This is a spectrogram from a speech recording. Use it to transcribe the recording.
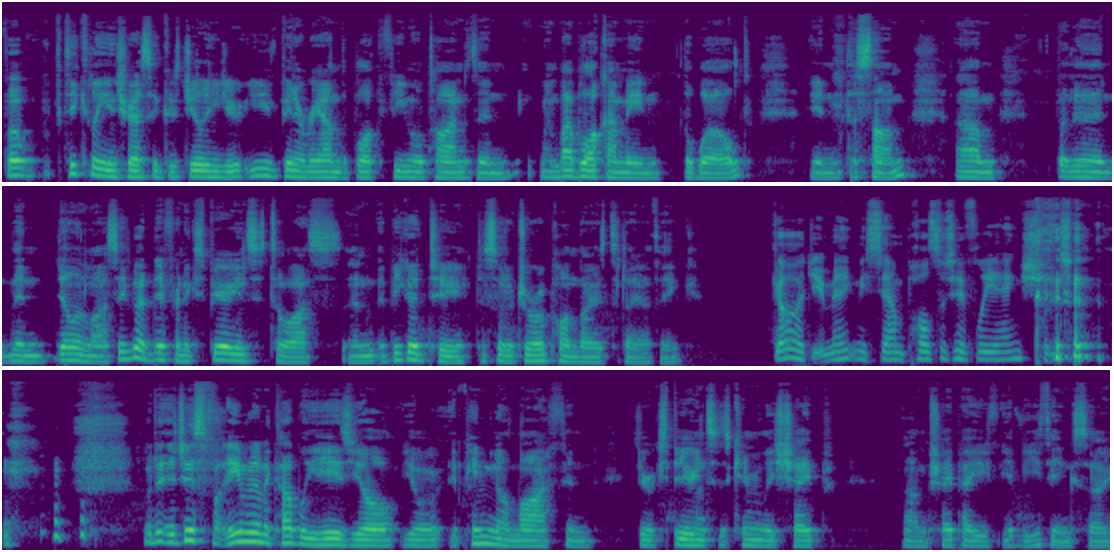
but particularly interested because Julian, you, you've been around the block a few more times than and by block I mean the world in the sun. Um, but then then Dylan and I, so you've got different experiences to us, and it'd be good to to sort of draw upon those today. I think. God, you make me sound positively anxious. But it's just even in a couple of years, your your opinion on life and your experiences can really shape um, shape how you view things. So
